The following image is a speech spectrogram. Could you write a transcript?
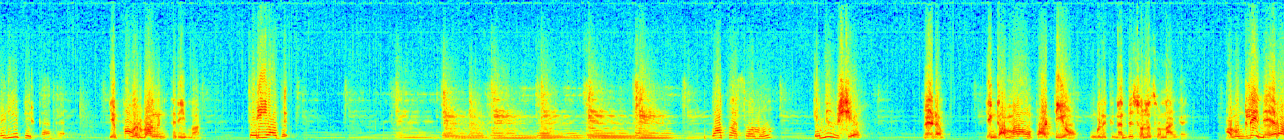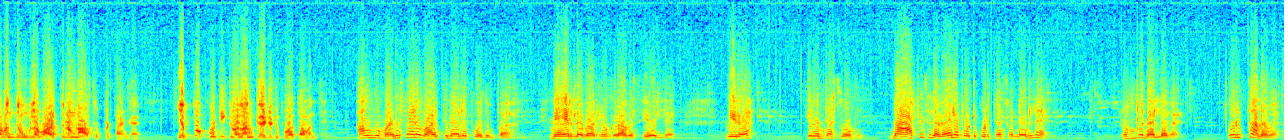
வெளியே போயிருக்காங்க. எப்ப வருவாங்கன்னு தெரியுமா? தெரியாது. வாப்பா சோமு என்ன விஷயம்? மேடம் எங்க அம்மாவும் பாட்டியும் உங்களுக்கு நன்றி சொல்ல சொன்னாங்க. அவங்களே நேரா வந்து உங்களை வாழ்த்தணும்னு ஆசைப்பட்டாங்க. எப்ப கூட்டிட்டு வரலாம்னு கேட்டுட்டு போதான் வந்தேன். அவங்க மனசார வாழ்த்தினாலே போதும்பா. நேர்ல வரணுங்கிற அவசியம் இல்ல. மீரா இவன் தான் சோமு. நான் ஆபீஸ்ல வேலை போட்டு கொடுத்தேன் சொன்னேன்ல. ரொம்ப நல்லவன். பொறுப்பானவன்.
